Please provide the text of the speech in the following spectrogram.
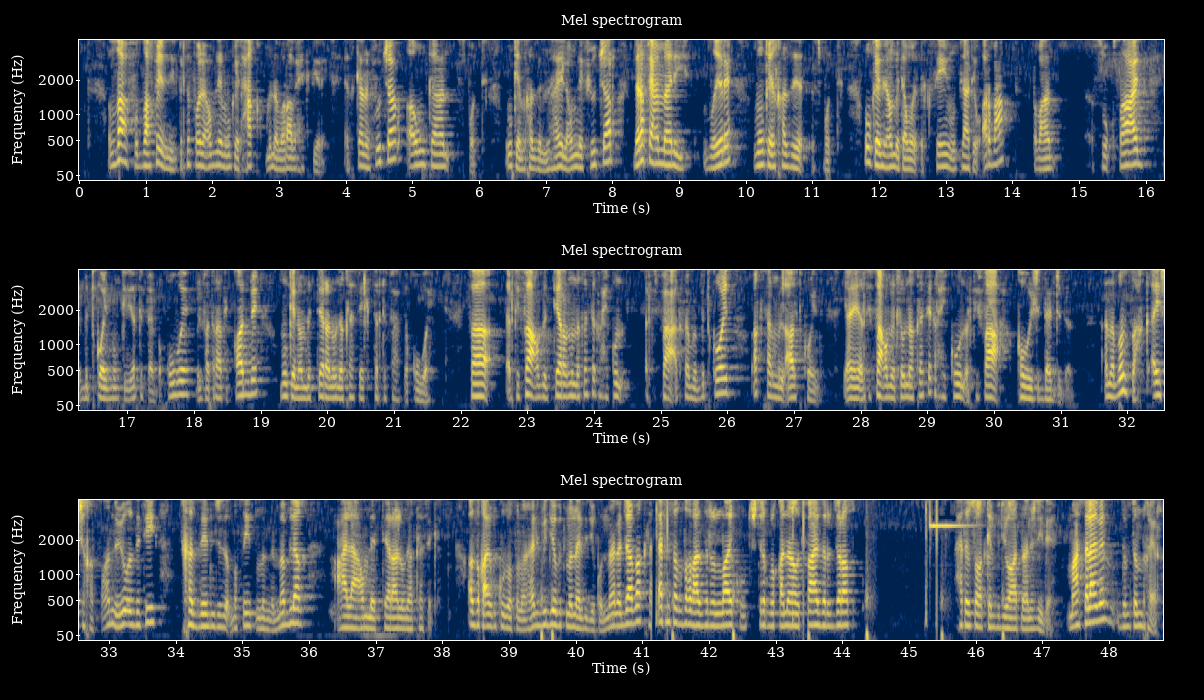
الضعف والضعفين اللي بترتفعوا العملة ممكن يتحقق منها مرابح كبيرة. إذا كان future أو إن كان spot ممكن نخزن من هاي العملة future برفع مالية صغيرة وممكن نخزن spot ممكن العملة تعمل X ين وثلاثة وأربعة طبعا السوق صاعد البيتكوين ممكن يرتفع بقوة بالفترات القادمة. ممكن عملة تيرا لونا كلاسيك ترتفع بقوة. فارتفاع عملة تيرا لونا كلاسيك راح يكون ارتفاع أكثر من البيتكوين وأكثر من ال altcoin. يعني ارتفاع عملة لونا كلاسيك راح يكون ارتفاع قوي جدا جدا. أنا بنصحك أي شخص عنده USDT يخزن جزء بسيط من المبلغ على عملة تيرا لونا كلاسيك أصدقائي بنكون وصلنا هذا الفيديو. بتمنى الفيديو يكون نال اعجابك لا تنسى تضغط على زر ال like وتشترك بالقناة وتفعل زر الجرس حتى يوصلك كل فيديوهاتنا الجديدة. مع السلامة. دمتم بخير.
